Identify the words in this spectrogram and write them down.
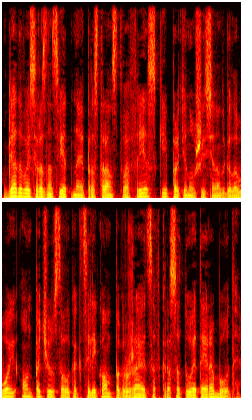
Вглядываясь в разноцветное пространство фрески, протянувшейся над головой, он почувствовал, как целиком погружается в красоту этой работы.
